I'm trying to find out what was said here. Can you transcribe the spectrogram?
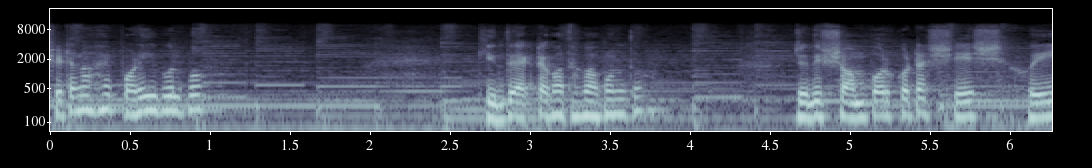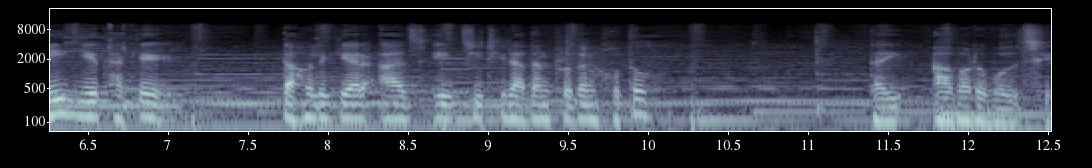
সেটা না হয় পরেই বলব। কিন্তু একটা কথা ভাবুন তো, যদি সম্পর্কটা শেষ হয়েই গিয়ে থাকে, তাহলে কি আর আজ এই চিঠির আদান প্রদান হতো? তাই আবারও বলছি।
